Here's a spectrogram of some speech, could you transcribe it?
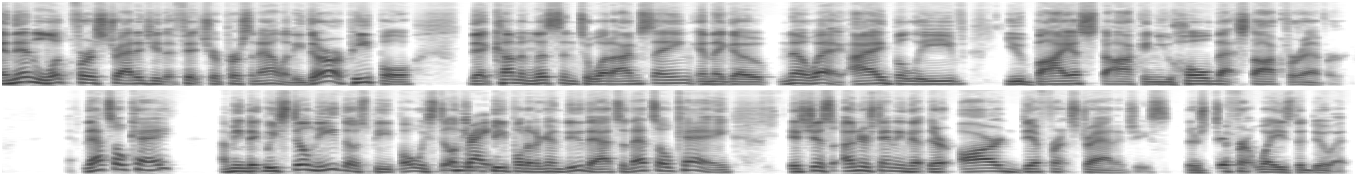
And then look for a strategy that fits your personality. There are people that come and listen to what I'm saying and they go, No way. I believe you buy a stock and you hold that stock forever. That's okay. I mean, we still need those people. We still need Right. people that are going to do that. So that's okay. It's just understanding that there are different strategies, there's different ways to do it.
